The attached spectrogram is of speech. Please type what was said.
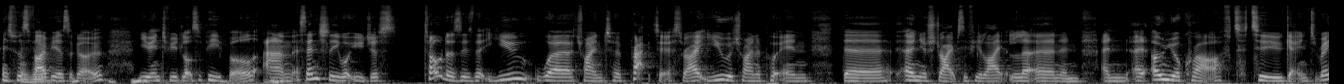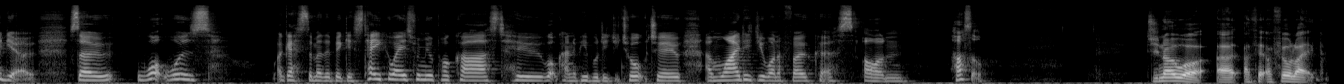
This was mm-hmm. five years ago. You interviewed lots of people, and essentially, what you just told us is that you were trying to practice, right? You were trying to put in the earn your stripes, if you like, learn and, and, and own your craft to get into radio. So, what was I guess some of the biggest takeaways from your podcast? Who, what kind of people did you talk to, and why did you want to focus on hustle? Do you know what? Uh, I think I feel like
